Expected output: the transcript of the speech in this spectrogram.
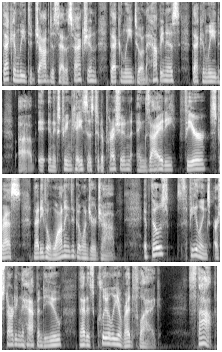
That can lead to job dissatisfaction. That can lead to unhappiness. That can lead, uh, in extreme cases, to depression, anxiety, fear, stress, not even wanting to go into your job. If those feelings are starting to happen to you, that is clearly a red flag. Stop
